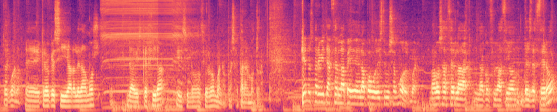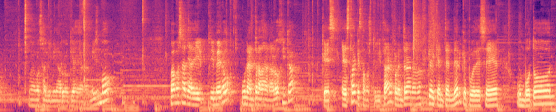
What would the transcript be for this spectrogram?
Entonces, bueno, eh, creo que si ahora le damos, ya veis que gira y si lo cierro, bueno, pues se para el motor. ¿Qué nos permite hacer la, la Power Distribution Mode? Bueno, vamos a hacer la, configuración desde cero, vamos a eliminar lo que hay ahora mismo. Vamos a añadir primero una entrada analógica, que es esta que estamos utilizando. Por entrada analógica hay que entender que puede ser un botón,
